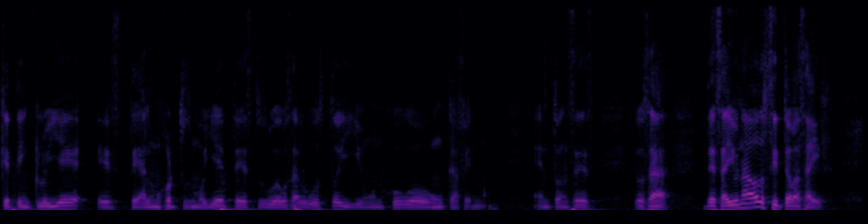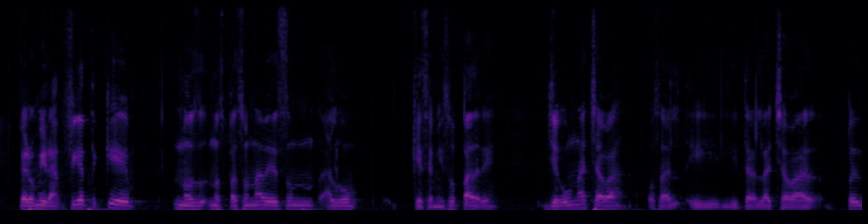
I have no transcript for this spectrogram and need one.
que te incluye, este, a lo mejor tus molletes, tus huevos al gusto y un jugo o un café, ¿no? Entonces, o sea, desayunado sí te vas a ir. Pero mira, fíjate que nos, nos pasó una vez un, algo que se me hizo padre. Llegó una chava, o sea, y literal la chava pues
